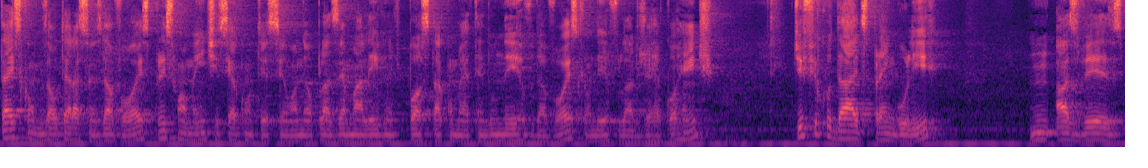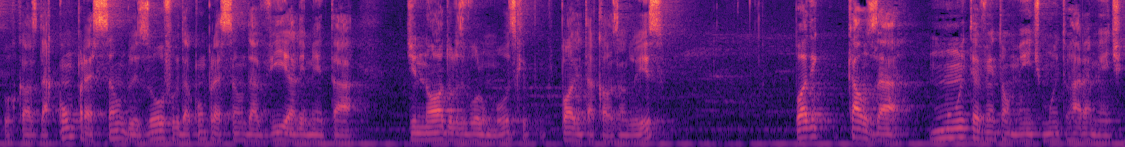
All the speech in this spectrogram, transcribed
tais como as alterações da voz, principalmente se acontecer uma neoplasia maligna que possa estar cometendo um nervo da voz, que é o nervo laringe recorrente, dificuldades para engolir, às vezes por causa da compressão do esôfago, da compressão da via alimentar de nódulos volumosos que podem estar causando isso. Podem causar, muito eventualmente, muito raramente,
